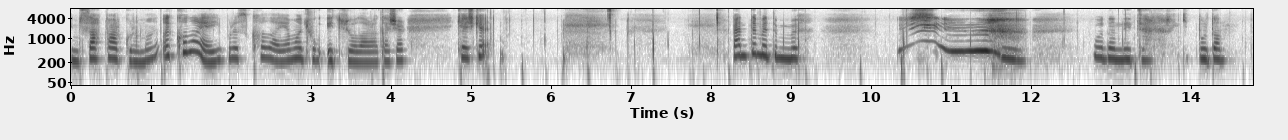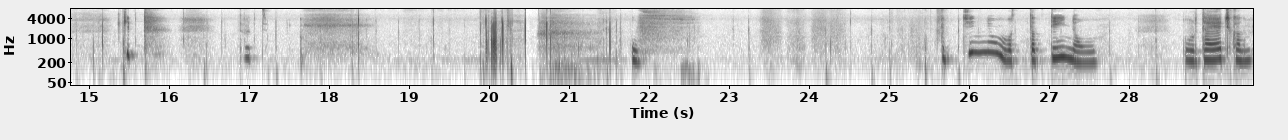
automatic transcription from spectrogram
Timsah parkuru mu? Ay kolay. Burası kolay ama çok itiyorlar arkadaşlar. Keşke ben demedim mi? buradan da iterler. Git buradan. Git. Dört. Uf. Cappuccino Vastatino. Ortaya çıkalım.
